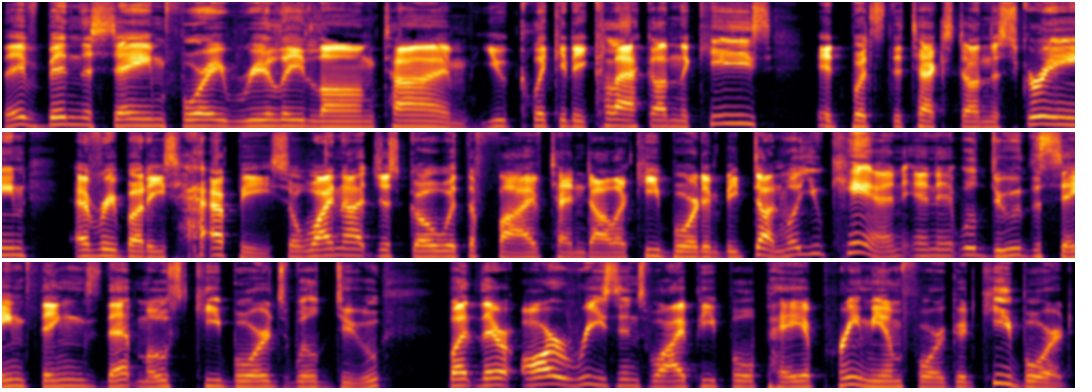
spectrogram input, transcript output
They've been the same for a really long time. You clickety clack on the keys, it puts the text on the screen. Everybody's happy. So why not just go with the five, ten dollar keyboard and be done? Well, you can, and it will do the same things that most keyboards will do. But there are reasons why people pay a premium for a good keyboard.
